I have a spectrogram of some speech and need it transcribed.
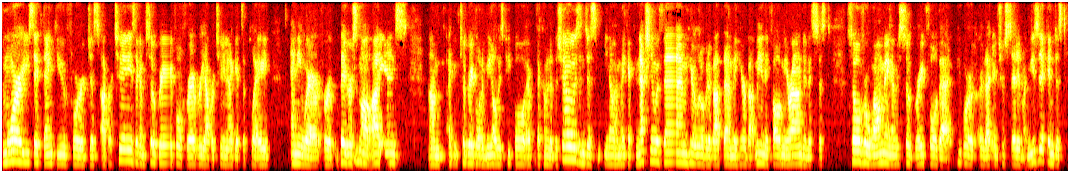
the more you say thank you for just opportunities, like I'm so grateful for every opportunity I get to play anywhere for big or small audience. Um, I'm so grateful to meet all these people that come to the shows and just, you know, make a connection with them, hear a little bit about them. They hear about me and they follow me around. And it's just so overwhelming. I'm just so grateful that people are, are that interested in my music and just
